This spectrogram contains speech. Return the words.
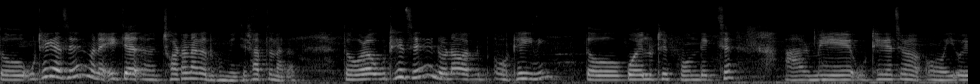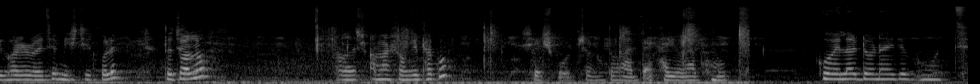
তো উঠে গেছে মানে এই ছটা নাগাদ ঘুমিয়েছে, সাতটা নাগাদ। তো ওরা উঠেছে ডোনাও ওঠেইনি। তো কোয়েল উঠে ফোন দেখছে। আর মেয়ে উঠে গেছে, ওই ওই ঘরে রয়েছে মিষ্টির কোলে। তো চলো আমার সঙ্গে থাকো। শেষ পর্যন্ত আর দেখাই ওরা ঘুমোচ্ছে কোয়েলার ডোনায় যে ঘুমোচ্ছে।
